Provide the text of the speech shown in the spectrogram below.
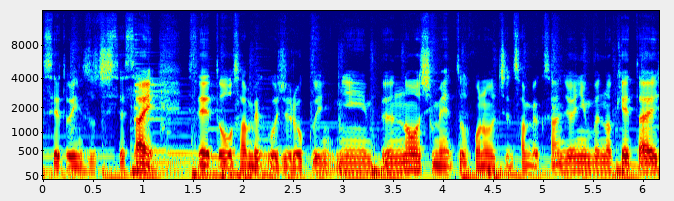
生徒を引率して際、生徒を356人分の氏名とこのうちの330人分の携帯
